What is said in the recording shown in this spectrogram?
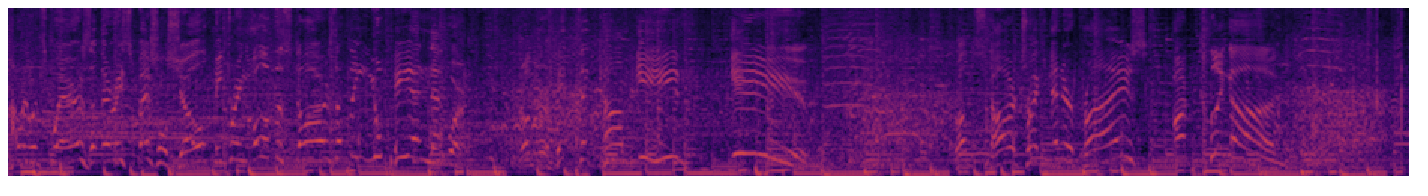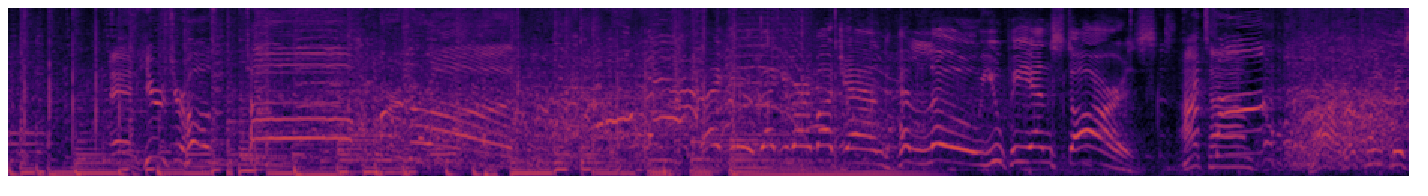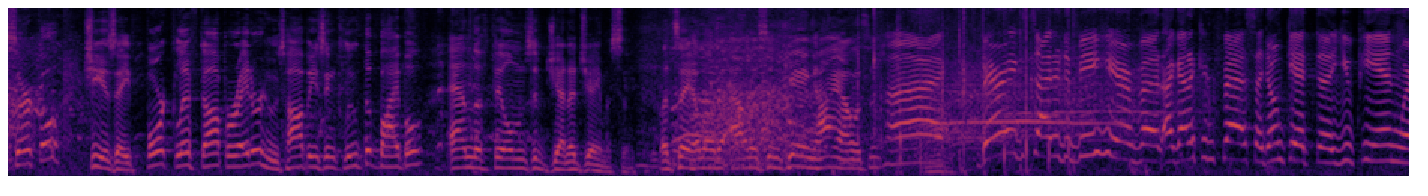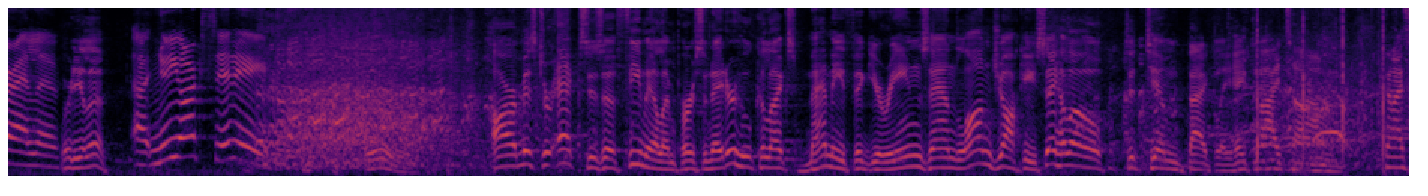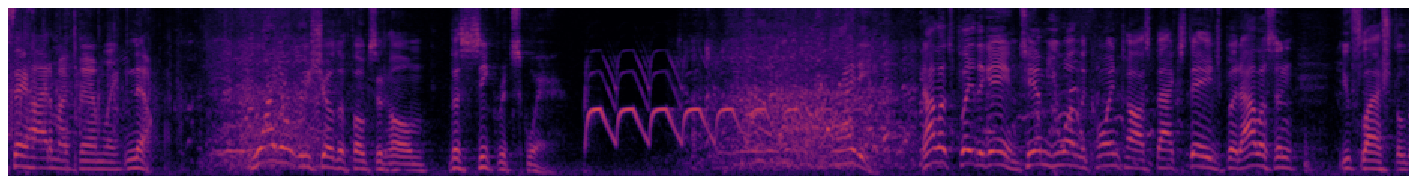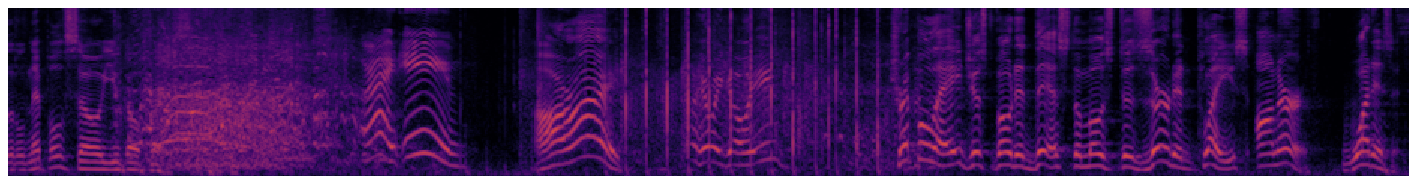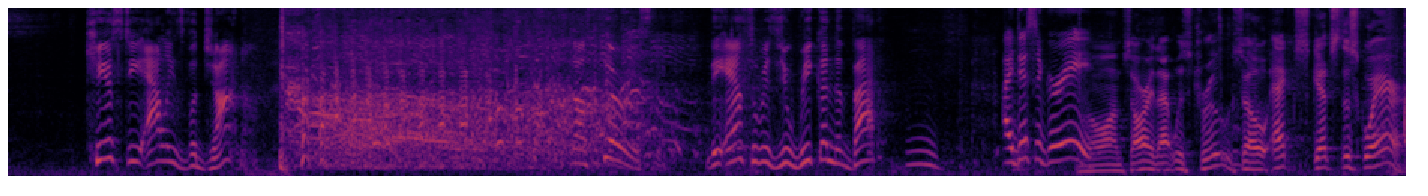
Hollywood Squares, a very special show featuring all of the stars of the UPN network. From her hit sitcom Eve, Eve. From Star Trek Enterprise, a Klingon. And here's your host, Tom much, and hello, UPN stars. Hi, Tom. All right, let's meet Miss Circle. She is a forklift operator whose hobbies include the Bible and the films of Jenna Jameson. Let's say hello to Allison King. Hi, Allison. Hi. Very excited to be here, but I gotta confess, I don't get uh, UPN where I live. Where do you live? Uh, New York City. Our Mr. X is a female impersonator who collects mammy figurines and lawn jockeys. Say hello to Tim Bagley. Hey, Tim. Hi, Tom. Can I say hi to my family? No. Why don't we show the folks at home the secret square? All righty. Now let's play the game. Tim, you won the coin toss backstage, but Allison, you flashed a little nipple, so you go first. All right, Eve. All right. Well, here we go, Eve. Triple A just voted this the most deserted place on Earth. What is it? Kirstie Alley's vagina. no, seriously. The answer is Eureka, Nevada. I disagree. Oh, I'm sorry, that was true. So X gets the square.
